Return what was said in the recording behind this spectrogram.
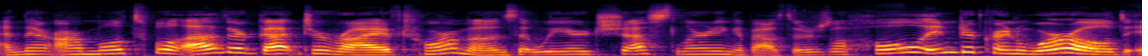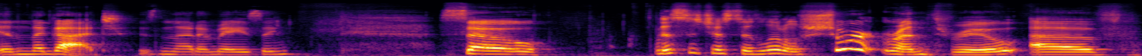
And there are multiple other gut derived hormones that we are just learning about. There's a whole endocrine world in the gut. Isn't that amazing? So, this is just a little short run through of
